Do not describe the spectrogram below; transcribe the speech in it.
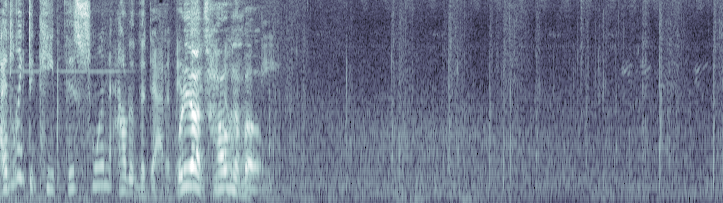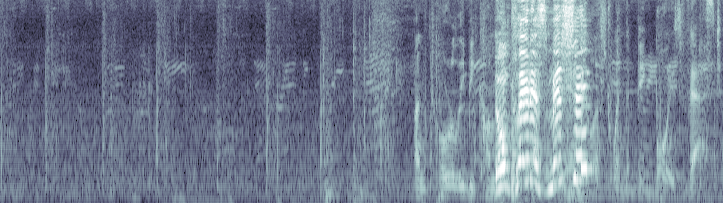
I'd like to keep this one out of the database. What are y'all if you know talking about? I'm totally becoming. Don't play this mission? When the big boys vest.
